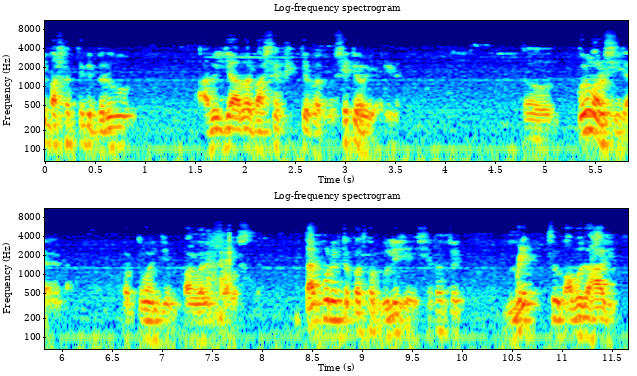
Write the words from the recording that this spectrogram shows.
যে বাসার থেকে বেরোবো, আমি যে আবার বাসায় ফিরতে পারব, সেটাও জানি না। তো কোনো মানুষই জানে না বর্তমান যে বাংলাদেশের অবস্থা। তারপরে একটা কথা বলে যাই সেটা হচ্ছে মৃত্যু অবধারিত।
